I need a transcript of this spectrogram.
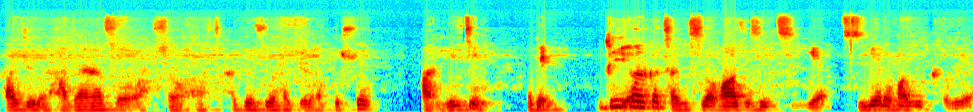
他觉得他在那时候说话，他就是他觉得很不顺，很逆境。OK，第二个层次的话就是职业，职业的话是可业，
